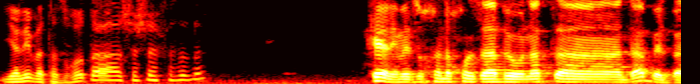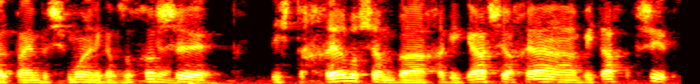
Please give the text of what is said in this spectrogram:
יניב, אתה זוכר את ה-6-0 הזה? כן, אם אני זוכר נכון, זה היה בעונת הדאבל ב-2008, אני גם זוכר כן. שהשתחרר לו שם בחגיגה שאחרי הבעיטה החופשית.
